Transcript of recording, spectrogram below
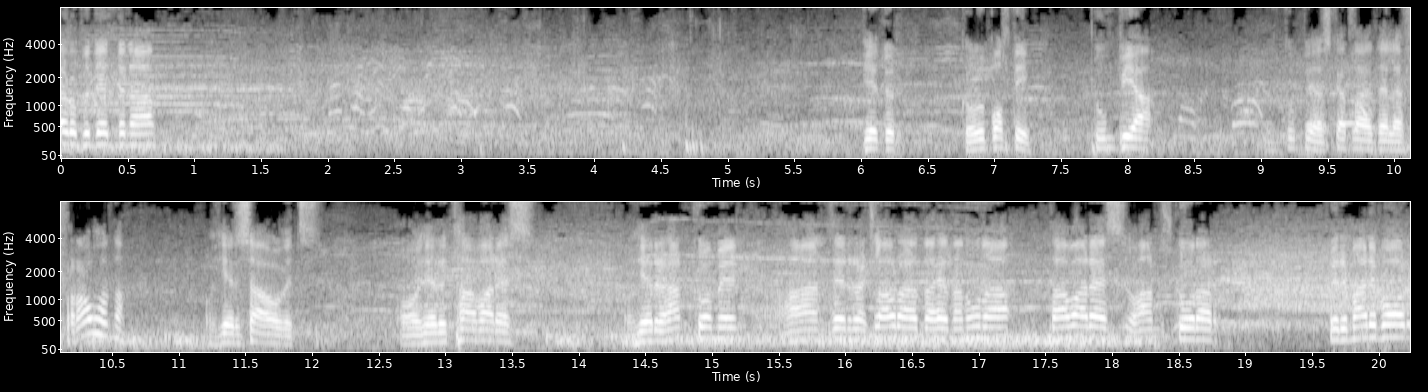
Európa-deildina. Pétur, góðu bolti. Dumbia. Dumbia skallaði þetta frá þarna. Og hér er Sáhovits. Og hér er Tavares. Og hér er hann kominn. Hann, þeir eru að klára þetta hérna núna. Tavares og hann skorar fyrir Maribor.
